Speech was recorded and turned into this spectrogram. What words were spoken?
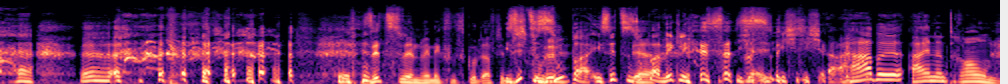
Sitzt du denn wenigstens gut auf dem ich sitze Stuhl? super, ich sitze Ja. super, wirklich. Ist das- Ich, ich, ich habe einen Traum.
